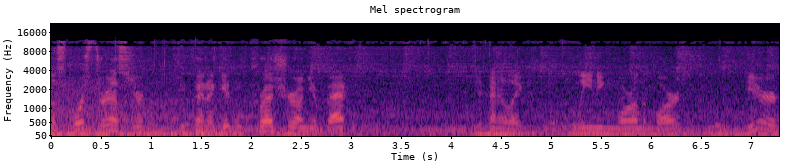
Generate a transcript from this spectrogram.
the Sportster S, you're you're kind of getting pressure on your back. You're kind of like leaning more on the bars. Here,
